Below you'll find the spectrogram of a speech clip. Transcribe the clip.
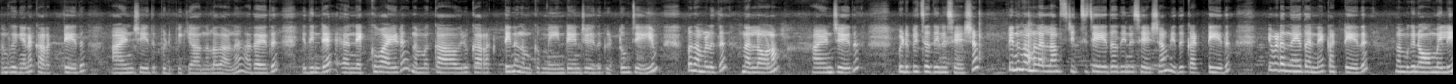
നമുക്കിങ്ങനെ കറക്റ്റ് ചെയ്ത് അയൺ ചെയ്ത് പിടിപ്പിക്കുക എന്നുള്ളതാണ്. അതായത് ഇതിന്റെ നെക്ക് വൈഡ് നമുക്ക് ആ ഒരു കറക്റ്റിനെ നമുക്ക് മെയിന്റെയിൻ ചെയ്ത് കിട്ടും ചെയ്യും. അപ്പോൾ നമ്മളിത് നല്ലോണം അയൺ ചെയ്ത് പിടിപ്പിച്ചതിന് ശേഷം പിന്നെ നമ്മളെല്ലാം സ്റ്റിച്ച് ചെയ്തതിന് ശേഷം ഇത് കട്ട് ചെയ്ത് ഇവിടെ നിന്നേ തന്നെ കട്ട് ചെയ്ത് നമുക്ക് നോർമലി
